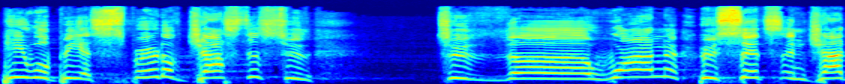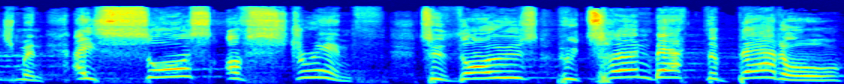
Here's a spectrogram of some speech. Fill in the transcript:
He will be a spirit of justice to, to the one who sits in judgment, a source of strength to those who turn back the battle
